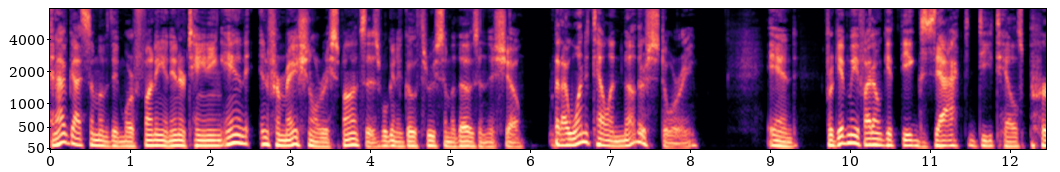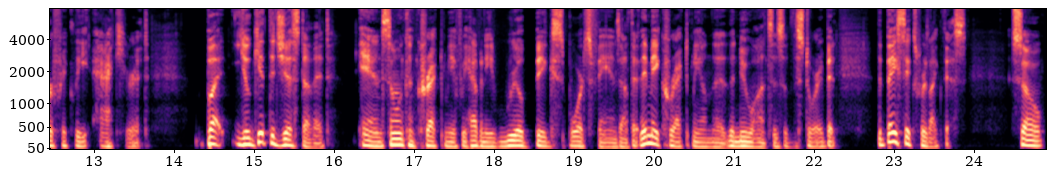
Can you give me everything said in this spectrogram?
And I've got some of the more funny and entertaining and informational responses. We're going to go through some of those in this show. But I want to tell another story. And forgive me if I don't get the exact details perfectly accurate, but you'll get the gist of it and someone can correct me if we have any real big sports fans out there. They may correct me on the, the nuances of the story, but the basics were like this. So,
